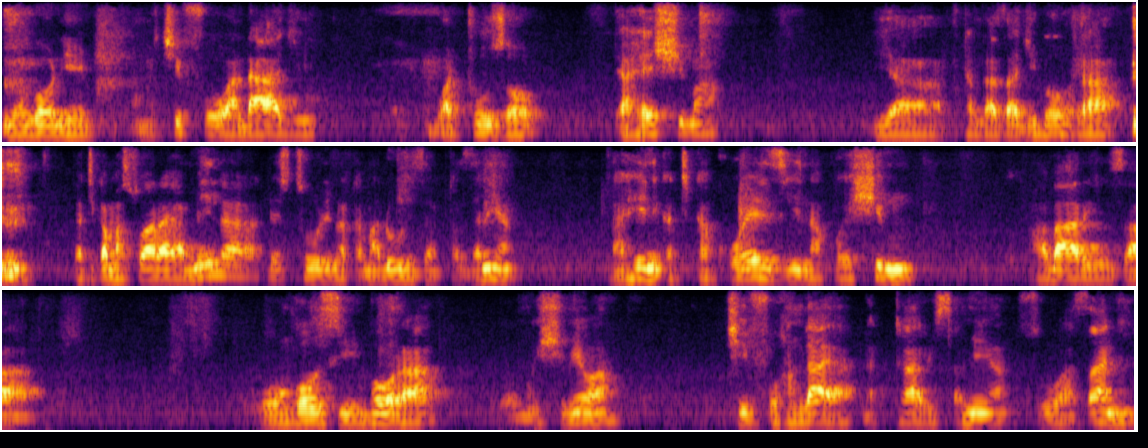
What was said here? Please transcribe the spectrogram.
miongoni mwa machifu waandaaji wa tuzo ya heshima ya mtangazaji bora katika masuala ya mila, desturi na tamaduni za Tanzania, na hii ni katika kuenzi na kuheshimu habari za uongozi bora Mheshimiwa Chifu Hangaya Daktari Samia Suluhu Hassani,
